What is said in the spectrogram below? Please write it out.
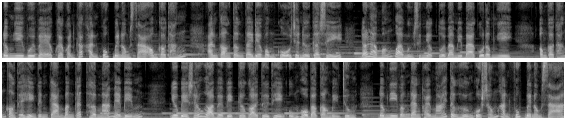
Đông Nhi vui vẻ khoe khoảnh khắc hạnh phúc bên ông xã ông Cao Thắng. Anh còn tận tay đeo vòng cổ cho nữ ca sĩ. Đó là món quà mừng sinh nhật tuổi 33 của Đông Nhi. Ông Cao Thắng còn thể hiện tình cảm bằng cách thơm má mẹ bỉm. Dù bị xéo gọi về việc kêu gọi từ thiện ủng hộ bà con miền Trung, Đông Nhi vẫn đang thoải mái tận hưởng cuộc sống hạnh phúc bên ông xã.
